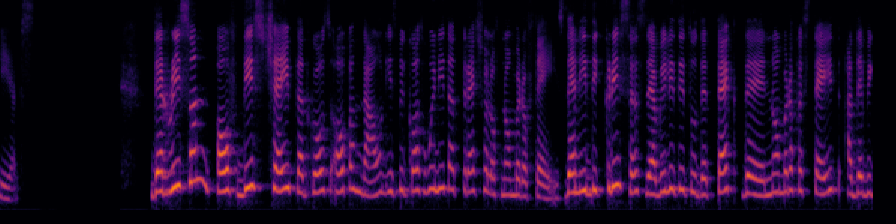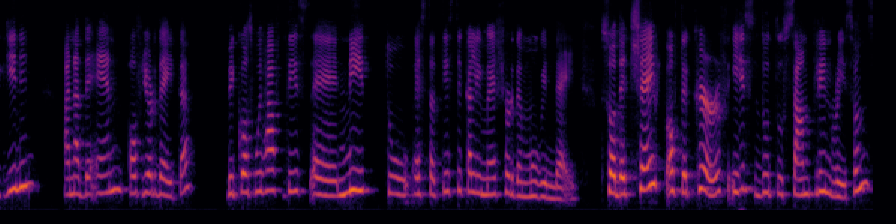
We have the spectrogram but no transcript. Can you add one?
years. The reason of this shape that goes up and down is because we need a threshold of number of days. Then it decreases the ability to detect the number of stays at the beginning and at the end of your data because we have this uh, need to statistically measure the moving day. So the shape of the curve is due to sampling reasons.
